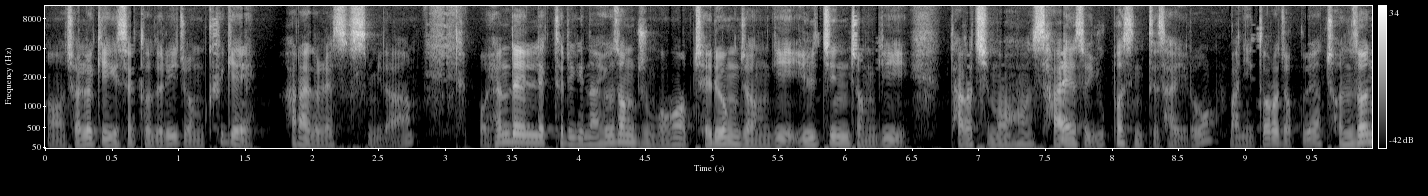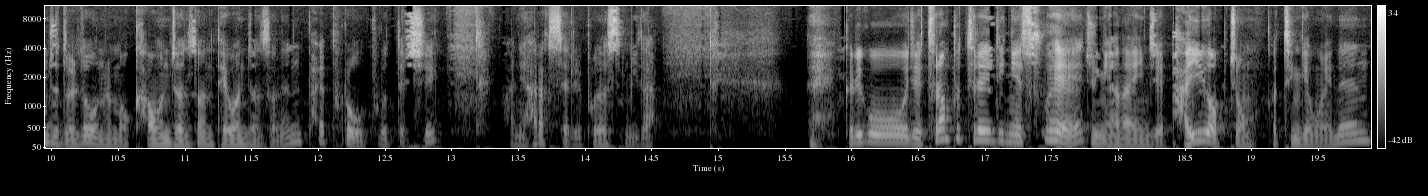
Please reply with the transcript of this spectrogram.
어, 전력기기 섹터들이 좀 크게 하락을 했었습니다. 뭐 현대일렉트릭이나 효성중공업, 재룡전기, 일진전기 다 같이 뭐 한 4에서 6% 사이로 많이 떨어졌고요. 전선주들도 오늘 뭐 가온전선, 대원전선은 8% 5%대씩 많이 하락세를 보였습니다. 네, 그리고 이제 트럼프 트레이딩의 수혜 중에 하나 이제 바이오 업종 같은 경우에는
